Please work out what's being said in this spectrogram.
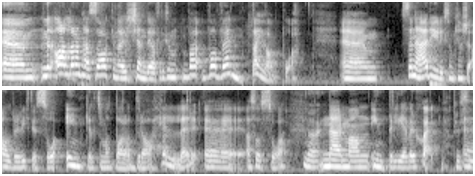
Ehm, men alla de här sakerna kände jag att liksom, vad, vad väntar jag på? Ehm, sen är det ju liksom kanske aldrig riktigt så enkelt som att bara dra heller, eh, alltså så, Nej. när man inte lever själv. Precis. Eh,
